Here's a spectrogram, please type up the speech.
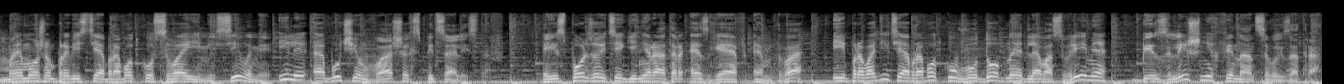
мы можем провести обработку своими силами или обучим ваших специалистов. Используйте генератор SGF M2 и проводите обработку в удобное для вас время без лишних финансовых затрат.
